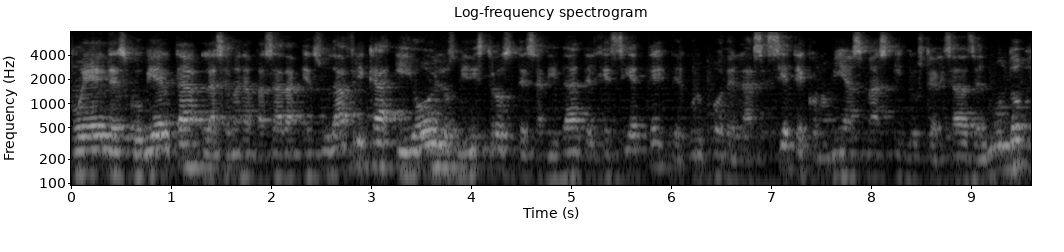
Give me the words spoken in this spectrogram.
fue descubierta la semana pasada en Sudáfrica y hoy los ministros de Sanidad del G7, del grupo de las siete economías más industrializadas del mundo,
